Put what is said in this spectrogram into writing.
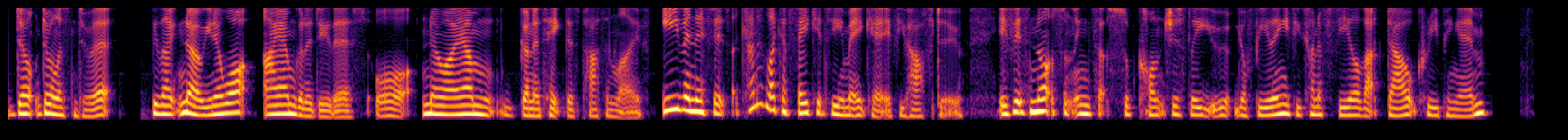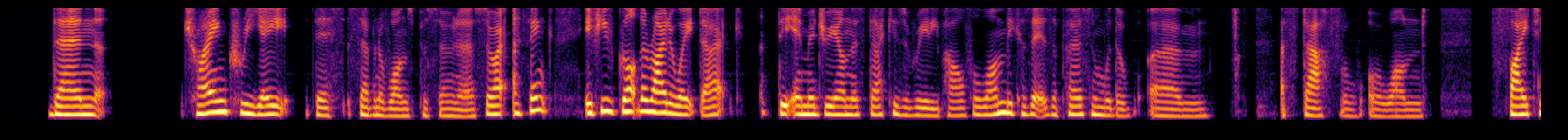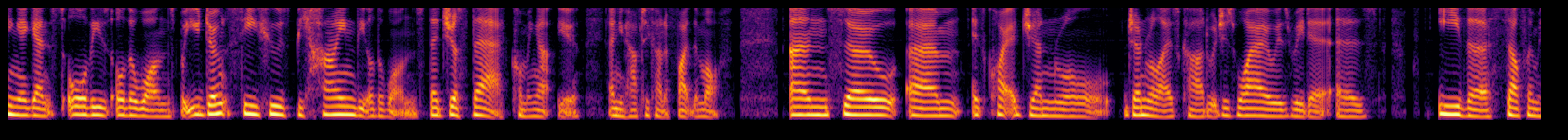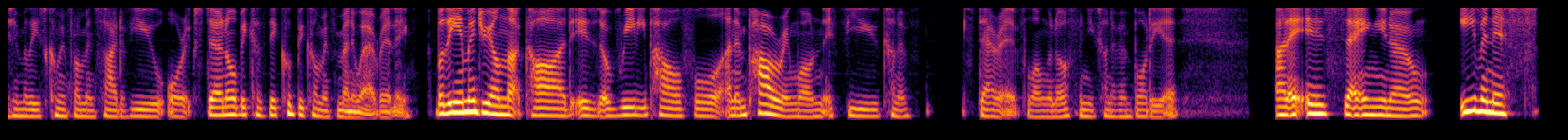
Don't don't listen to it be like, no, you know what? I am going to do this, or no, I am going to take this path in life. Even if it's kind of like a fake it till you make it, if you have to. If it's not something that subconsciously you're feeling, if you kind of feel that doubt creeping in, then try and create this Seven of Wands persona. So I, I think if you've got the Rider Waite deck, the imagery on this deck is a really powerful one because it is a person with a um a staff or, or wand fighting against all these other ones, but you don't see who's behind the other ones. They're just there coming at you, and you have to kind of fight them off. And so um, it's quite a general, generalized card, which is why I always read it as either self-limiting beliefs coming from inside of you or external, because they could be coming from anywhere really. But the imagery on that card is a really powerful and empowering one if you kind of stare at it for long enough and you kind of embody it. And it is saying, you know, even if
